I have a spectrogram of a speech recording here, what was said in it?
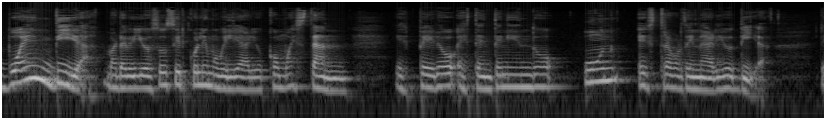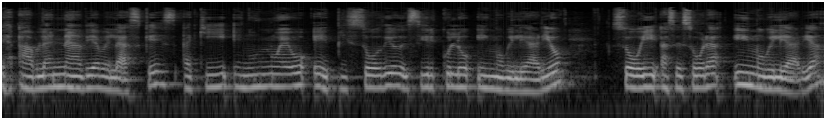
Buen día, maravilloso círculo inmobiliario. ¿Cómo están? Espero estén teniendo un extraordinario día. Les habla Nadia Velázquez aquí en un nuevo episodio de Círculo Inmobiliario. Soy asesora inmobiliaria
